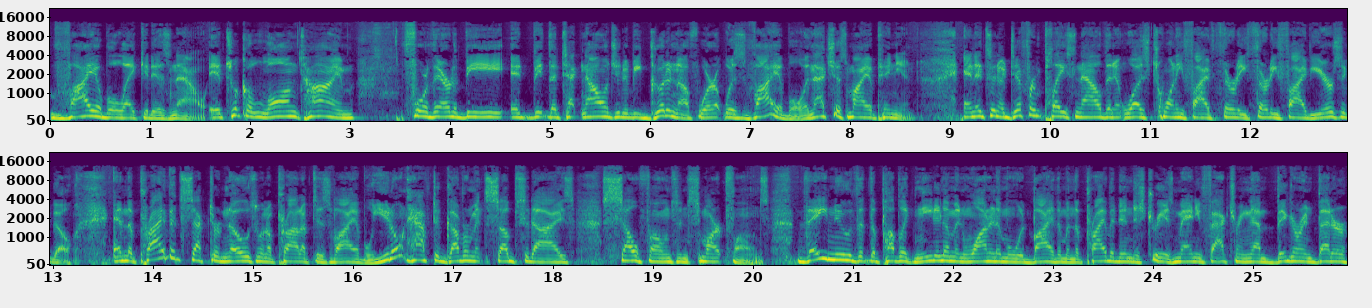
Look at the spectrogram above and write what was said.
viable like it is now. It took a long time for there to be, be the technology to be good enough where it was viable. And that's just my opinion. And it's in a different place now than it was 25, 30, 35 years ago. And the private sector knows when a product is viable. You don't have to government subsidize cell phones and smartphones. They knew that the public needed them and wanted them and would buy them. And the private industry is manufacturing them bigger and better,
